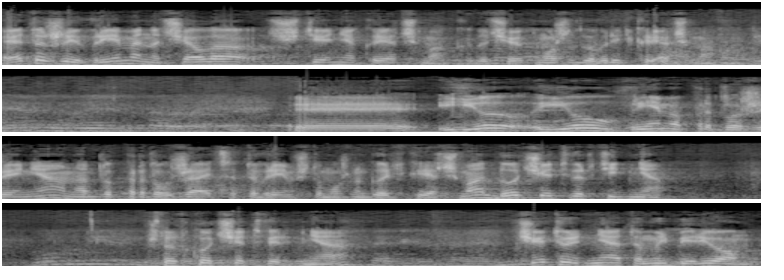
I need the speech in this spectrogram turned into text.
Это же время начала чтения крячма, когда человек может говорить крячма. Э, ее, ее время продолжения, она продолжается, это время, что можно говорить крячма, до четверти дня. Что такое четверть дня? Четверть дня это мы берем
